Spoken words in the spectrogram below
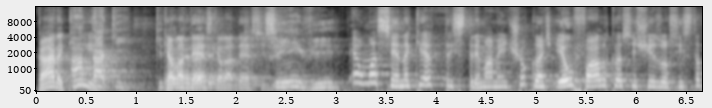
cara, que. Ah, tá aqui. Que, que ela desce, que ela desce. De... Sim, vi. É uma cena que é extremamente chocante. Eu falo que eu assisti Exorcista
